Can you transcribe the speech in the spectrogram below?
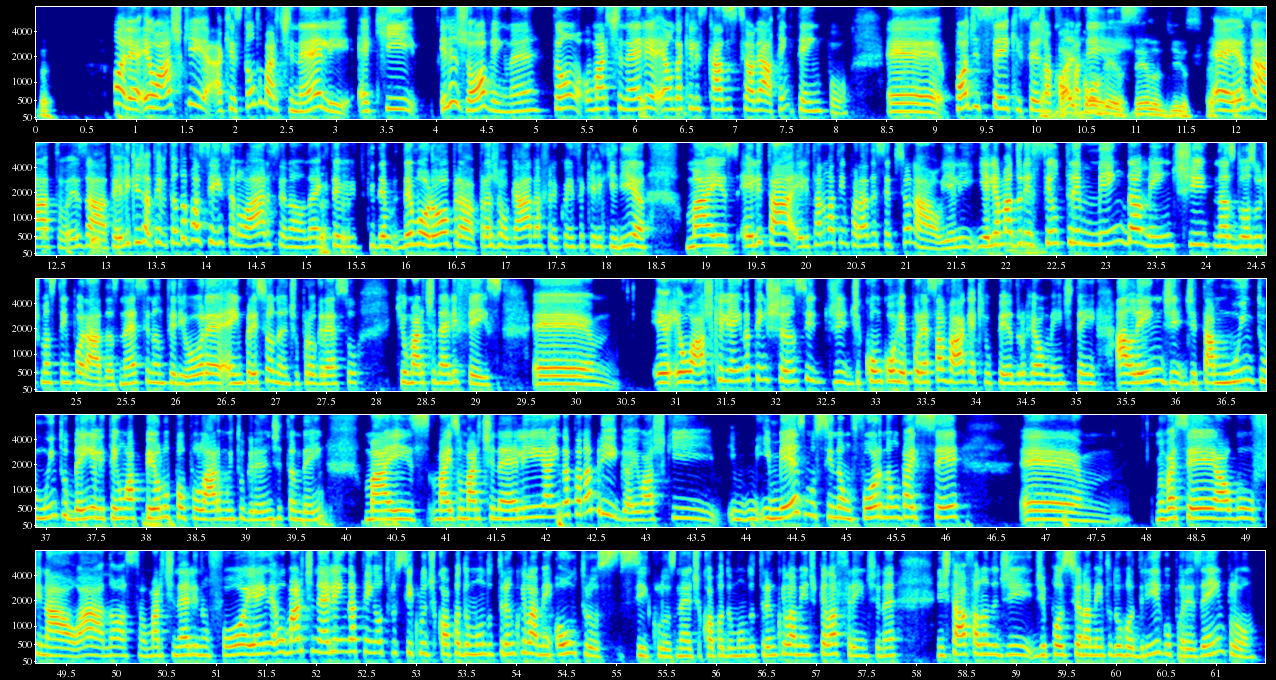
Olha, eu acho que a questão do Martinelli é que ele é jovem, né? Então, o Martinelli é um daqueles casos que você olha, ah, tem tempo. É, pode ser que seja a Copa Vai dele. Vai convencê-lo disso. É, exato, exato. Ele que já teve tanta paciência no Arsenal, né? Que, teve, que demorou para jogar na frequência que ele queria, mas ele tá, ele tá numa temporada excepcional e ele, e ele amadureceu tremendamente nas duas últimas temporadas, né? Se na anterior é, é impressionante o progresso que o Martinelli fez. É, eu, eu, acho que ele ainda tem chance de, de, concorrer por essa vaga, que o Pedro realmente tem, além de estar tá muito, muito bem, ele tem um apelo popular muito grande também, mas, mas o Martinelli ainda está na briga. Eu acho que, e, e, mesmo se não for, não vai ser. É, não vai ser algo final. Ah, nossa, o Martinelli não foi. O Martinelli ainda tem outro ciclo de Copa do Mundo tranquilamente, outros ciclos, né, de Copa do Mundo tranquilamente pela frente, né? A gente estava falando de, de posicionamento do Rodrigo, por exemplo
